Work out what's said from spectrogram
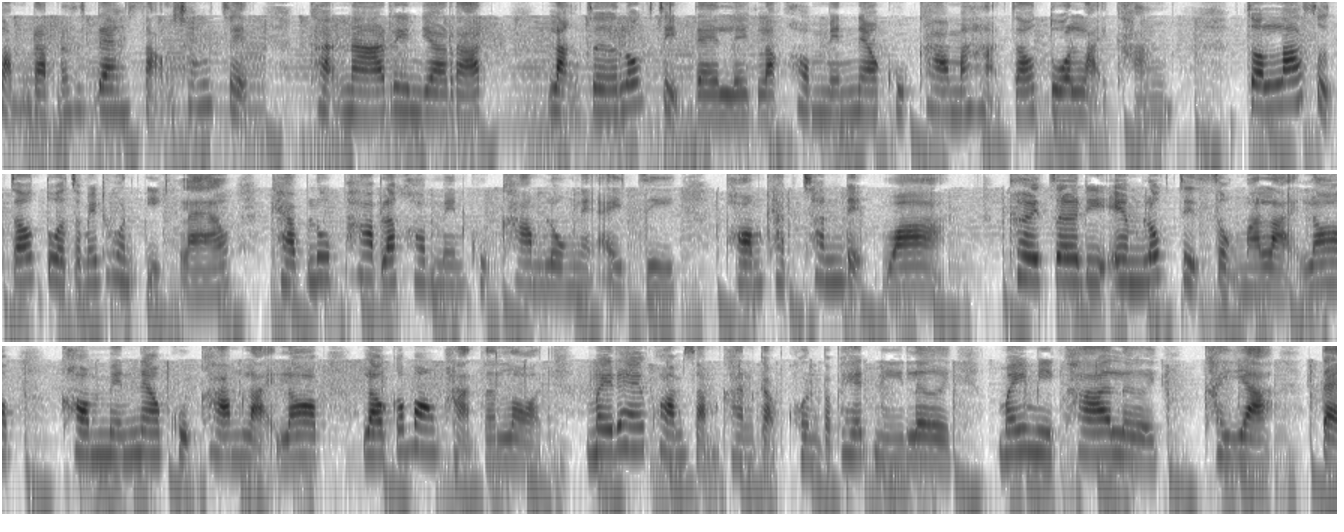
สำหรับนักแสดงสาวช่องเจ็ดคณะรินยารัตหลังเจอโรคจิตไดเล็กและคอมเมนต์แนวคุกคามมาหาเจ้าตัวหลายครั้ง จนล่าสุดเจ้าตัวจะไม่ทนอีกแล้ว แคปรูปภาพและคอมเมนต์คุกคามลงใน IG พร้อมแคปชั่นเด็ดว่า เคยเจอ DM โรคจิตส่งมาหลายรอบ คอมเมนต์แนวคุกคามหลายรอบ เราก็มองผ่านตลอด ไม่ได้ให้ความสำคัญกับคนประเภทนี้เลย ไม่มีค่าเลย ขยะ แต่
